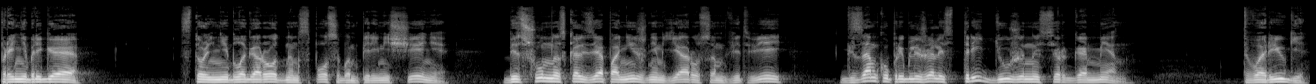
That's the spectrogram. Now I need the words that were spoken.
Пренебрегая столь неблагородным способом перемещения, бесшумно скользя по нижним ярусам ветвей, к замку приближались три дюжины сергамен. Тварюги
